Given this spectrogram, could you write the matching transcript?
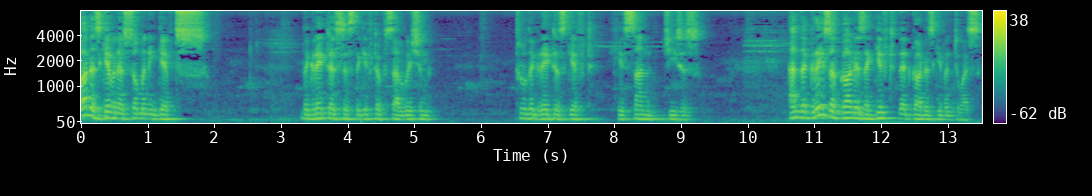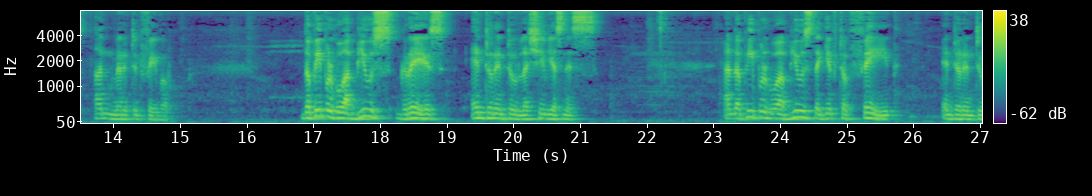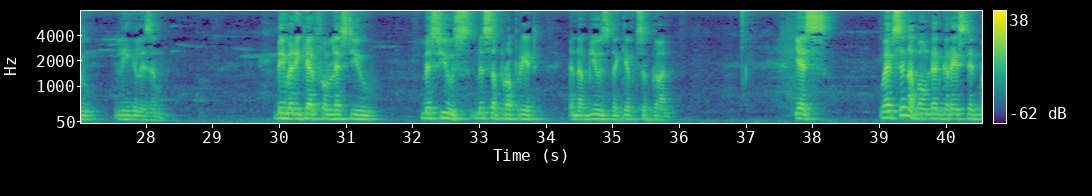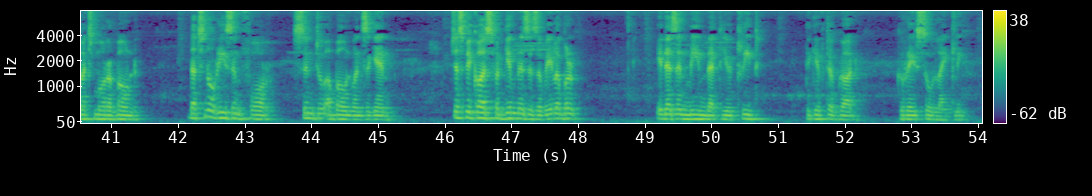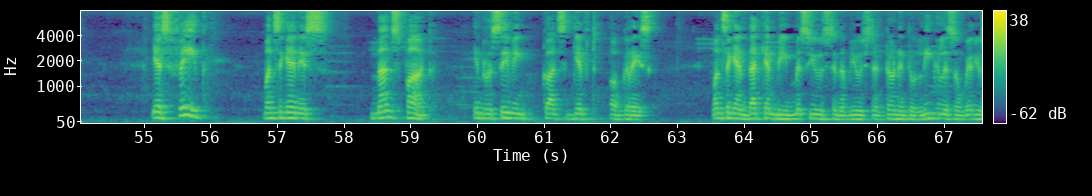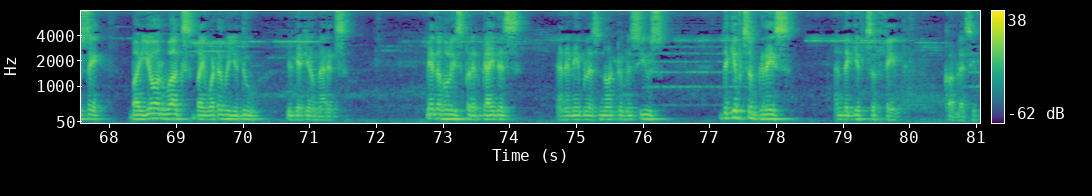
God has given us so many gifts. The greatest is the gift of salvation through the greatest gift, His Son, Jesus. And the grace of God is a gift that God has given to us, unmerited favor. The people who abuse grace enter into lasciviousness. And the people who abuse the gift of faith enter into legalism. Be very careful lest you misuse, misappropriate, and abuse the gifts of God. Yes, where sin abounded, grace did much more abound. That's no reason for sin to abound once again. Just because forgiveness is available, it doesn't mean that you treat the gift of God, grace, so lightly. Yes, faith, once again, is man's part in receiving God's gift of grace. Once again, that can be misused and abused and turned into legalism where you say, by your works, by whatever you do, you get your merits. May the Holy Spirit guide us and enable us not to misuse the gifts of grace and the gifts of faith. God bless you.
